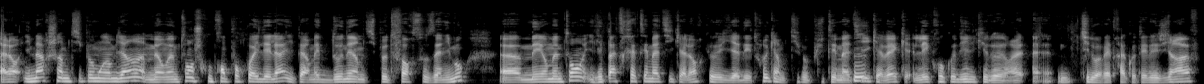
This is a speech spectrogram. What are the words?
Alors, il marche un petit peu moins bien, mais en même temps, je comprends pourquoi il est là. Il permet de donner un petit peu de force aux animaux, euh, mais en même temps, il n'est pas très thématique. Alors qu'il y a des trucs un petit peu plus thématiques avec les crocodiles qui doivent euh, qui doivent être à côté des girafes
